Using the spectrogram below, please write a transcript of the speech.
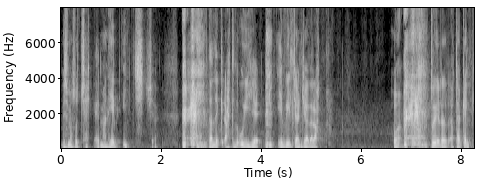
hvis man så tjekker, at man hever ikke, det ligger et eller ui her, jeg vil ikke gjøre det rett. Og då er det at det gjenk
